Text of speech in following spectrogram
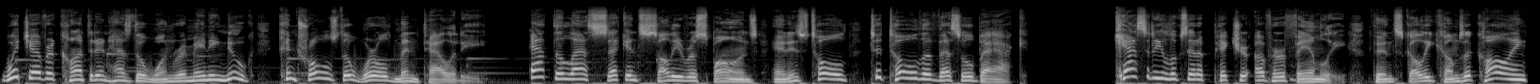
Whichever continent has the one remaining nuke controls the world mentality. At the last second, Sully responds and is told to tow the vessel back. Cassidy looks at a picture of her family. Then Scully comes a calling,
